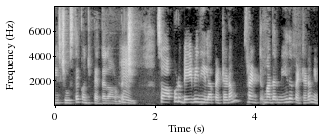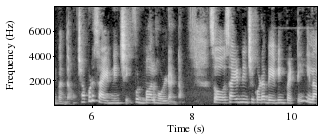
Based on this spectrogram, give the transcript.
మీరు చూస్తే కొంచెం పెద్దగా ఉండొచ్చు. Hmm. సో అప్పుడు బేబీని ఇలా పెట్టడం ఫ్రంట్ మదర్ మీద పెట్టడం ఇబ్బంది. అవ్వచ్చు అప్పుడు సైడ్ నుంచి ఫుట్బాల్ హోల్డ్ అంటాం. సో సైడ్ నుంచి కూడా బేబీని పెట్టి ఇలా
